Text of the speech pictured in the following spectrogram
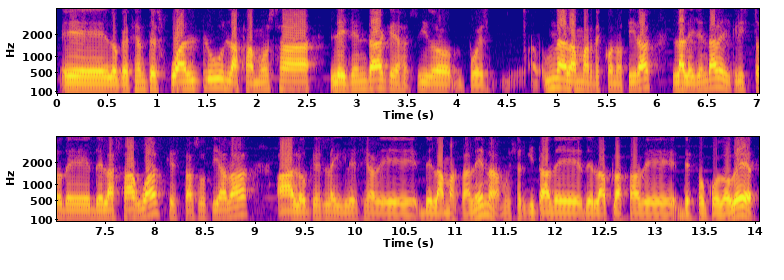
eh, lo que decía antes Juan Luz, la famosa leyenda que ha sido, pues, una de las más desconocidas, la leyenda del Cristo de, las Aguas, que está asociada a lo que es la iglesia de, la Magdalena, muy cerquita de, la plaza de, de Zocodover.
